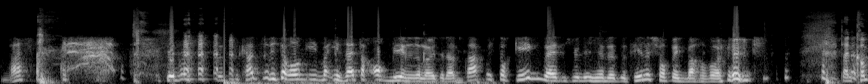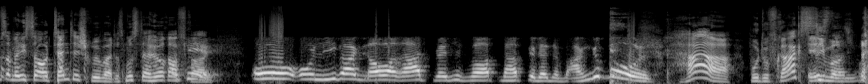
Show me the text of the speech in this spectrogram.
Was? Ja, das, das kannst du nicht doch auch, ihr seid doch auch mehrere Leute, dann fragt mich doch gegenseitig, wenn ihr hier eine, eine Teleshopping machen wollt. Dann kommst du aber nicht so authentisch rüber. Das muss der Hörer Okay. fragen. Oh, oh, lieber grauer Rat, welche Sorten habt ihr denn im Angebot? Ha, wo du fragst, Ist Simon.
